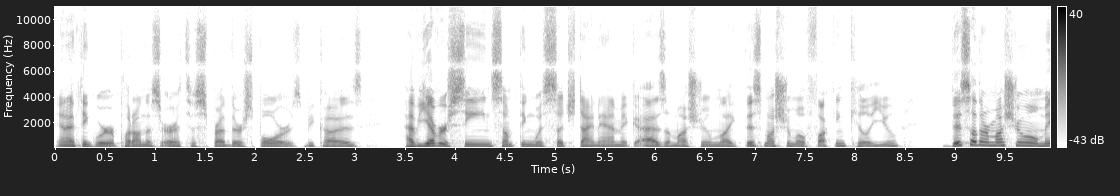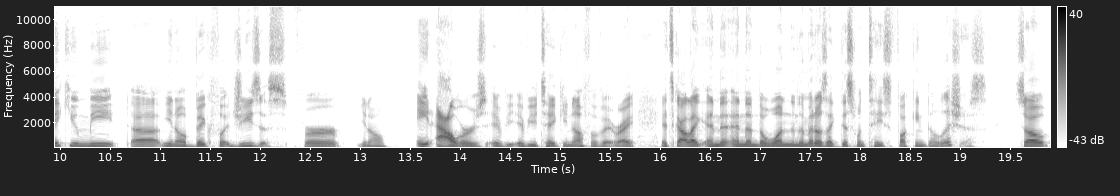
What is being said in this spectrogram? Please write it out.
and I think we're put on this earth to spread their spores. Because have you ever seen something with such dynamic as a mushroom? Like this mushroom will fucking kill you. This other mushroom will make you meet, uh, you know, Bigfoot Jesus for you know eight hours if you, if you take enough of it, right? It's got like, and then, and then the one in the middle is like, this one tastes fucking delicious. So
